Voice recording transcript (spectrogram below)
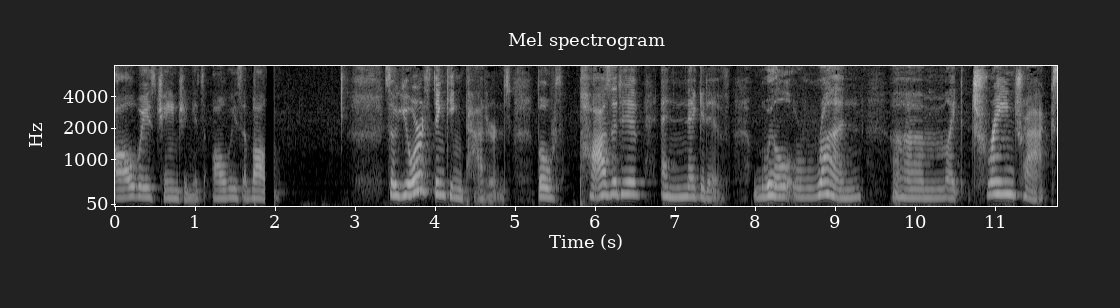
always changing. It's always evolving. So your thinking patterns, both positive and negative, will run um, like train tracks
